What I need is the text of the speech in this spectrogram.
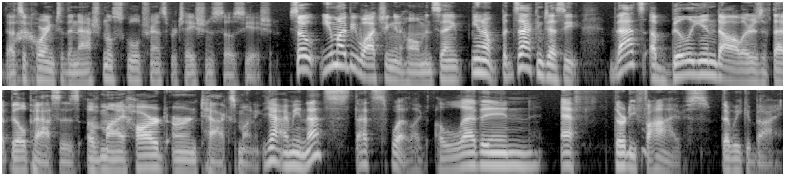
That's according to the National School Transportation Association. So you might be watching at home and saying, you know, but Zac and Jesse, that's a billion dollars if that bill passes of my hard-earned tax money. Yeah, I mean, that's that's what, like 11 F 35s that we could buy.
